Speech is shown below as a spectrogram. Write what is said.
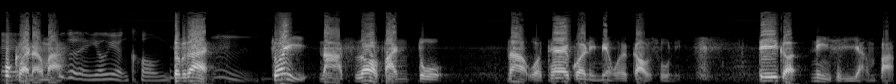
不可能嘛，不可能永远空，对不对？嗯，所以哪时候翻多？那我推观里面我会告诉你，第一个逆袭阳棒，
